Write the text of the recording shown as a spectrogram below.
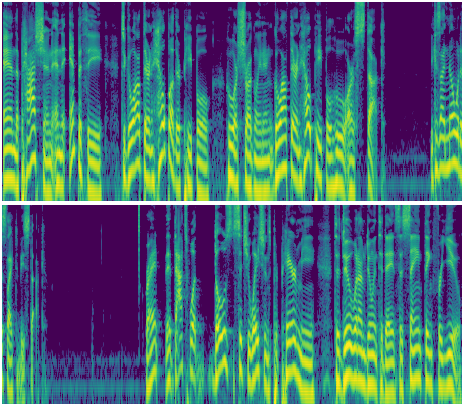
and the passion and the empathy to go out there and help other people who are struggling and go out there and help people who are stuck. Because I know what it's like to be stuck right? That's what those situations prepared me to do what I'm doing today. It's the same thing for you.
